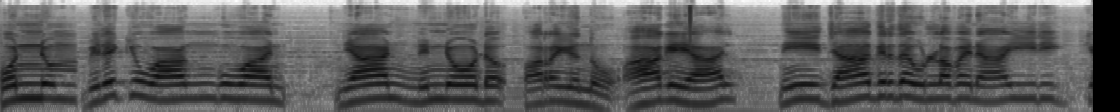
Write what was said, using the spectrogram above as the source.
പൊന്നും വിലയ്ക്ക് വാങ്ങുവാൻ ഞാൻ നിന്നോട് പറയുന്നു. ആകയാൽ നീ ജാഗ്രത ഉള്ളവനായിരിക്ക.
